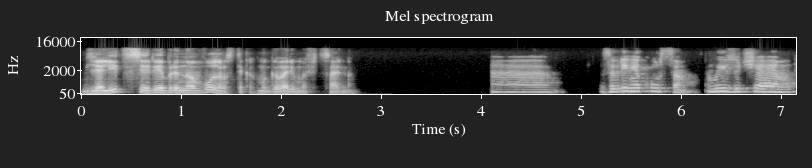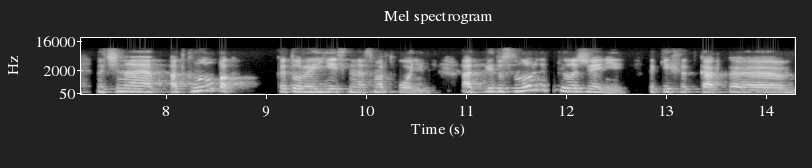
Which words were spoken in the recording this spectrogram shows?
для лиц серебряного возраста, как мы говорим официально? А, за время курса мы изучаем, начиная от кнопок, которые есть на смартфоне, от предустановленных приложений, таких как э,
